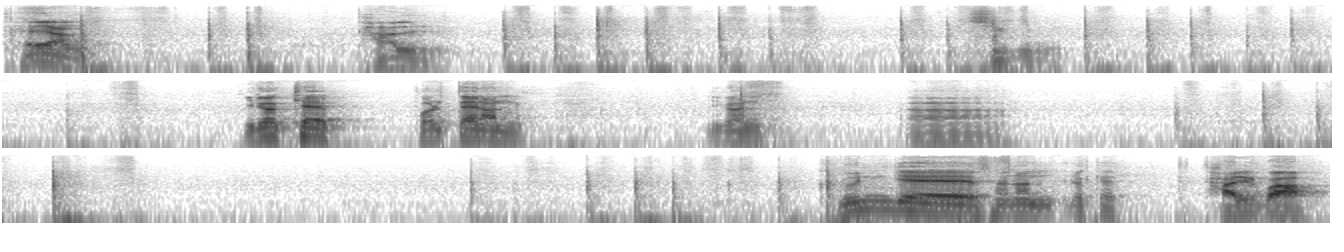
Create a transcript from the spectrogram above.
태양, 달, 지구 이렇게 볼 때는 이건 어, 근계에서는 이렇게 달과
